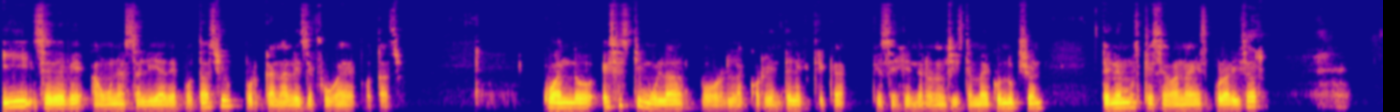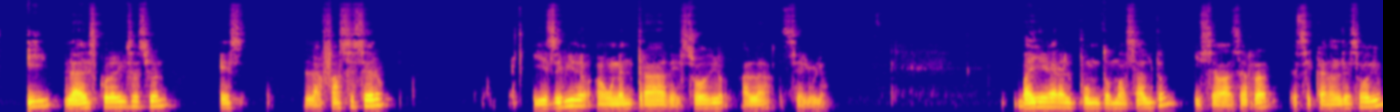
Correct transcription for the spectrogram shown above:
y se debe a una salida de potasio por canales de fuga de potasio. Cuando es estimulada por la corriente eléctrica que se generó en el sistema de conducción, tenemos que se van a despolarizar. Y la despolarización es la fase cero y es debido a una entrada de sodio a la célula. Va a llegar al punto más alto y se va a cerrar ese canal de sodio.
